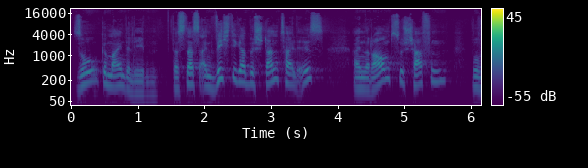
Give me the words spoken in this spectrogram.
so Gemeinde leben, dass das ein wichtiger Bestandteil ist, einen Raum zu schaffen, wo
